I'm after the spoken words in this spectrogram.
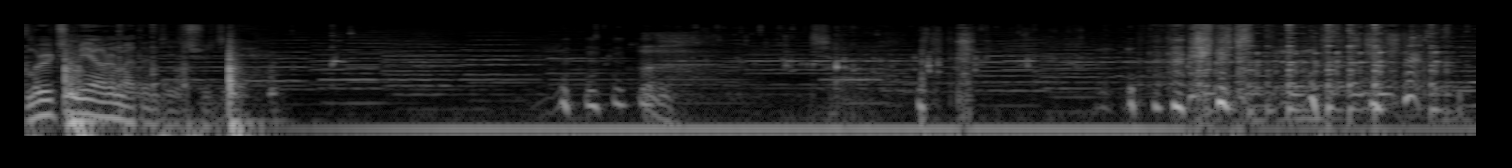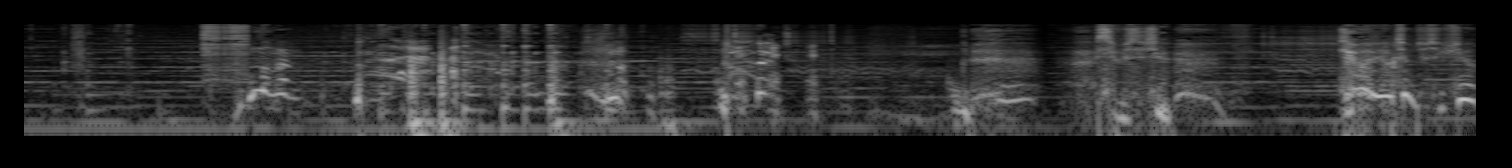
물쯤이 얼마든지 주지. 음. 자. 제발 욕좀 주십시오.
